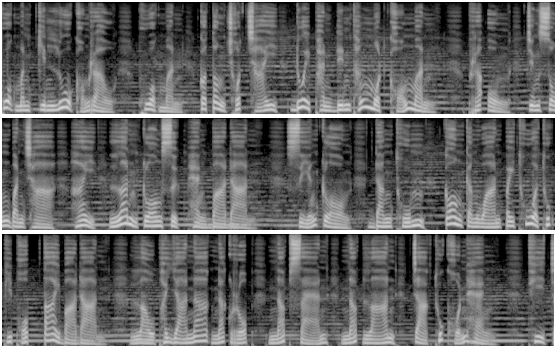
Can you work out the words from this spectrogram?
พวกมันกินลูกของเรา พวกมันก็ต้องชดใช้ด้วยแผ่นดินทั้งหมดของมัน พระองค์จึงทรงบัญชาให้ลั่นกลองศึกแห่งบาดาล เสียงกลองดังทุ้ม ก้องกังวานไปทั่วทุกพิภพใต้บาดาล เหล่าพญานาคนักรบ นับแสน นับล้านจากทุกขนแห่ง ที่จ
